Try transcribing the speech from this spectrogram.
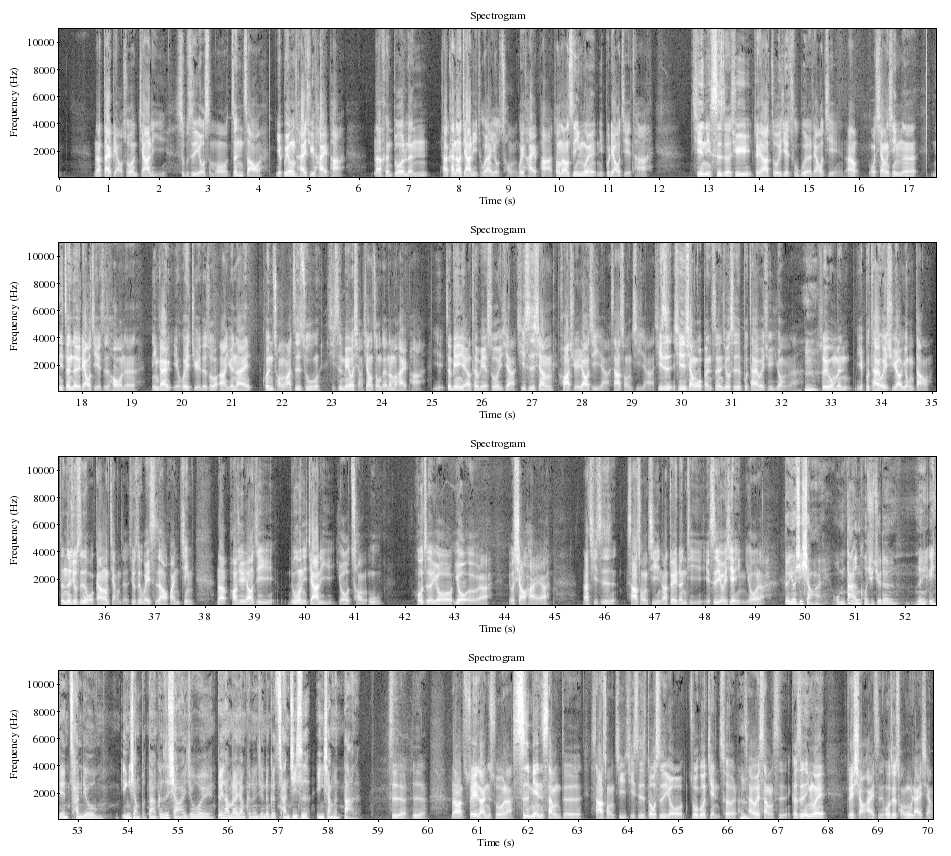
那代表说家里是不是有什么征兆？也不用太去害怕。那很多人他看到家里突然有虫会害怕，通常是因为你不了解它。其实你试着去对它做一些初步的了解，那我相信呢，你真的了解之后呢，你应该也会觉得说啊，原来。昆虫啊，蜘蛛其实没有想象中的那么害怕。也这边也要特别说一下，其实像化学药剂啊、杀虫剂啊，其实其实像我本身就是不太会去用啊，嗯，所以我们也不太会需要用到。真的就是我刚刚讲的，就是维持好环境。那化学药剂，如果你家里有宠物或者有幼儿啊、有小孩啊，那其实杀虫剂那对人体也是有一些隐忧啦。对，尤其小孩，我们大人或许觉得那一点残留影响不大，可是小孩就会对他们来讲，可能就那个残疾是影响很大的。是的，是的。那虽然说啦，市面上的杀虫剂其实都是有做过检测了才会上市，可是因为对小孩子或者宠物来讲，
